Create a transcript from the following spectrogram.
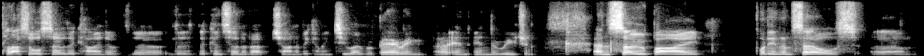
plus also the kind of the, the, the concern about China becoming too overbearing uh, in, in the region. And so by putting themselves um,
